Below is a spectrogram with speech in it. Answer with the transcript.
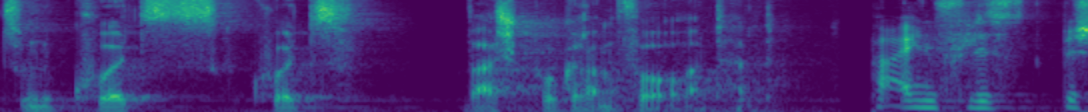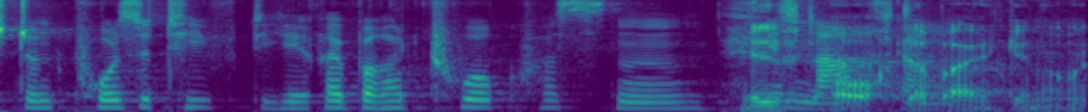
so ein Kurz, Kurzwaschprogramm vor Ort hat beeinflusst bestimmt positiv die Reparaturkosten. Hilft auch dabei, genau.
